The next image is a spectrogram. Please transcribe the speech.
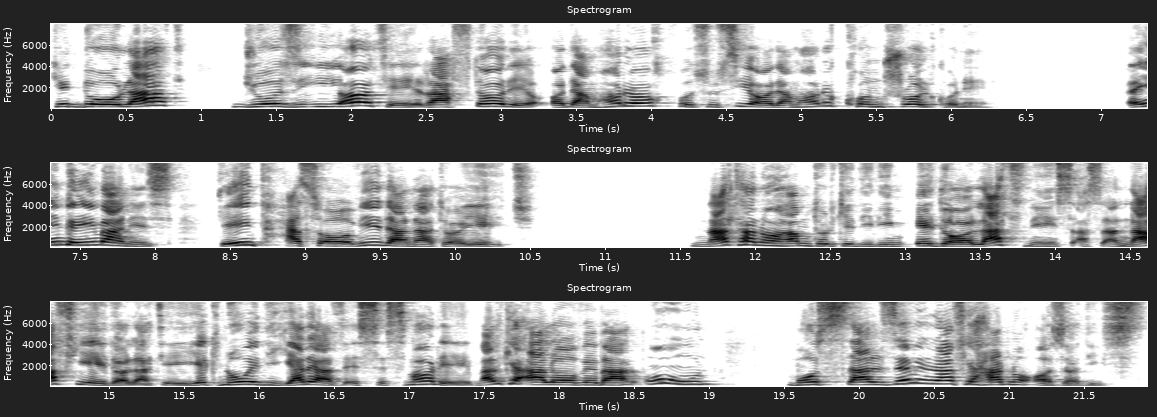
که دولت جزئیات رفتار آدم ها رو خصوصی آدم ها رو کنترل کنه. و این به این معنی است که این تصاوی در نتایج نه تنها همطور که دیدیم عدالت نیست اصلا نفی عدالته یک نوع دیگر از استثماره بلکه علاوه بر اون مستلزم نفی هر نوع آزادی است.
